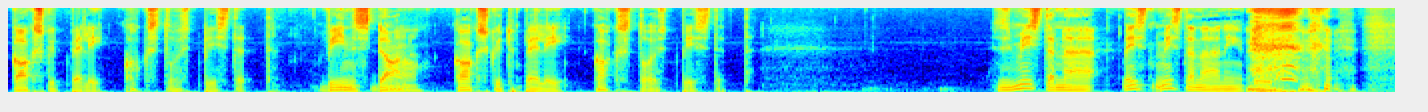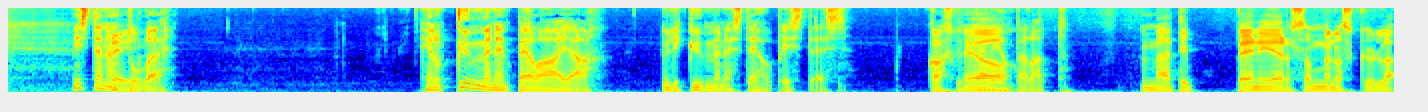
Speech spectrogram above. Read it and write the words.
20 peli, 12 pistettä. Vince Dunn, No. 20 peli, 12 pistettä. Siis mistä nämä, mistä, mistä nämä niinku, mistä nämä Niin. tulee? Heillä on 10 pelaajaa yli 10 tehopisteessä. 20 Joo. peliä on pelattu. Matty Peniers on menossa kyllä,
